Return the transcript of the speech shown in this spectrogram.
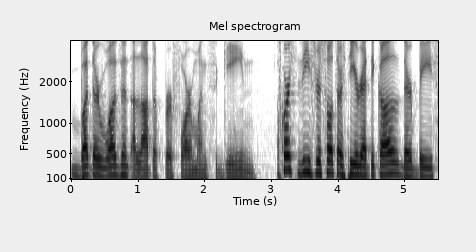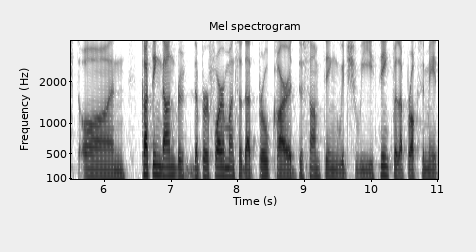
but there wasn't a lot of performance gain Of course, these results are theoretical. They're based on cutting down the performance of that Pro card to something which we think will approximate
